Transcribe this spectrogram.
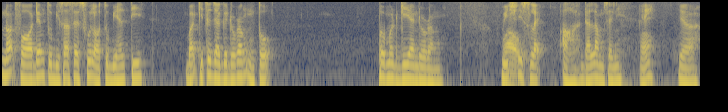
not for them to be successful or to be healthy, but kita jaga dorang untuk pemergian dorang. Which Wow. is like ah dalam saya ni. eh Yeah.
